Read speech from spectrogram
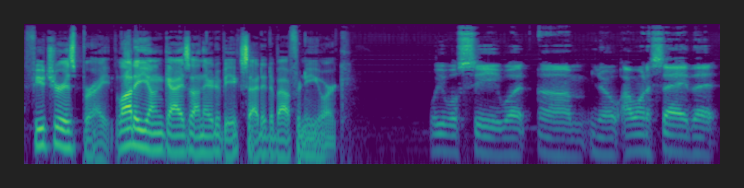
Future is bright. A lot of young guys on there to be excited about for New York. we will see what um, you know. I want to say that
